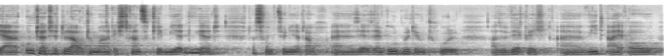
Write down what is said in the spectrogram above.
der Untertitel automatisch transkribiert wird. Das funktioniert auch äh, sehr, sehr gut mit dem Tool. Also wirklich äh, Veed.io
